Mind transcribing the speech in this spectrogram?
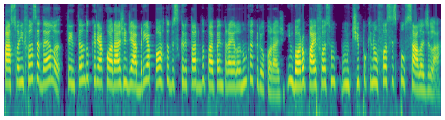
passou a infância dela tentando criar coragem de abrir a porta do escritório do pai para entrar e ela nunca criou coragem. Embora o pai fosse um, um tipo que não fosse expulsá-la de lá.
